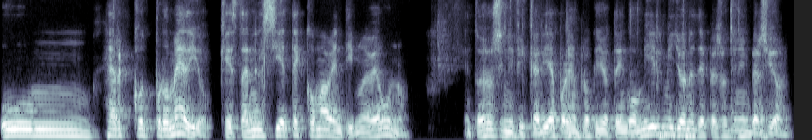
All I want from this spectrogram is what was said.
un haircut promedio que está en el 7,291? Entonces significaría, por ejemplo, que yo tengo mil millones de pesos de una inversión.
